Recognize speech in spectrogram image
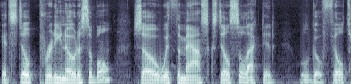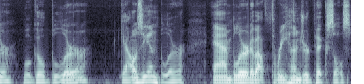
It's still pretty noticeable. So with the mask still selected, we'll go filter, we'll go blur, Gaussian blur, and blur at about 300 pixels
